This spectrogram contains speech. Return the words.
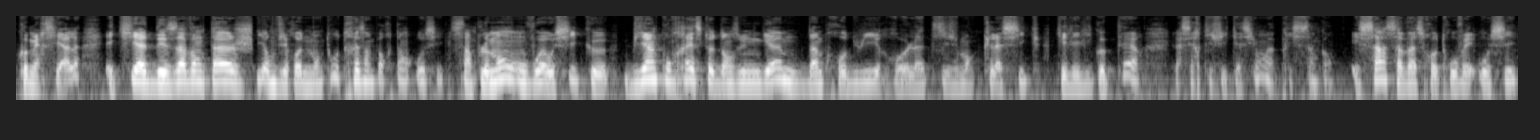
commercial et qui a des avantages environnementaux très importants aussi. Simplement, on voit aussi que bien qu'on reste dans une gamme d'un produit relativement classique qu'est l'hélicoptère, la certification a pris 5 ans. Et ça, ça va se retrouver aussi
